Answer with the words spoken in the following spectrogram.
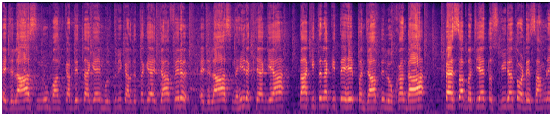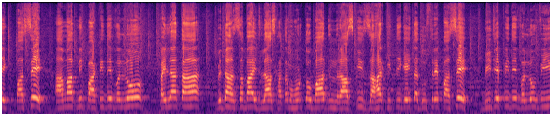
ਇਜਲਾਸ ਨੂੰ ਬੰਦ ਕਰ ਦਿੱਤਾ ਗਿਆ ਹੈ ਮੁਲਤਵੀ ਕਰ ਦਿੱਤਾ ਗਿਆ ਹੈ ਜਾਂ ਫਿਰ ਇਜਲਾਸ ਨਹੀਂ ਰੱਖਿਆ ਗਿਆ, ਤਾਂ ਕਿਤੇ ਨਾ ਕਿਤੇ ਇਹ ਪੰਜਾਬ ਦੇ ਲੋਕਾਂ ਦਾ ਪੈਸਾ ਬਚਿਆ ਤਸਵੀਰਾਂ ਤੁਹਾਡੇ ਸਾਹਮਣੇ ਇੱਕ ਪਾਸੇ ਆਮ ਆਦਮੀ ਪਾਰਟੀ ਦੇ ਵੱਲੋਂ ਪਹਿਲਾਂ ਤਾਂ ਵਿਧਾਨ ਸਭਾ ਇਜਲਾਸ ਖਤਮ ਹੋਣ ਤੋਂ ਬਾਅਦ ਨਾਰਾਜ਼ਗੀ ਜ਼ਾਹਰ ਕੀਤੀ ਗਈ ਤਾਂ ਦੂਸਰੇ ਪਾਸੇ ਬੀਜੇਪੀ ਦੇ ਵੱਲੋਂ ਵੀ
